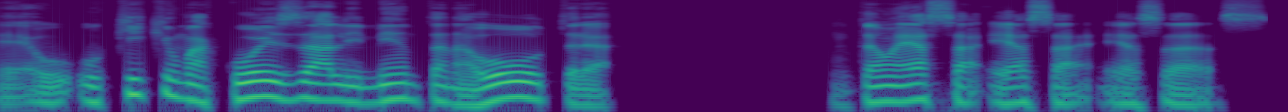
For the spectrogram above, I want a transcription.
é, o, o que, que uma coisa alimenta na outra. Então, essa, essa, essas,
